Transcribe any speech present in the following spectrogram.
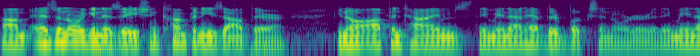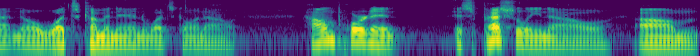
Um, as an organization, companies out there, you know, oftentimes they may not have their books in order. They may not know what's coming in, what's going out. How important, especially now, um,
